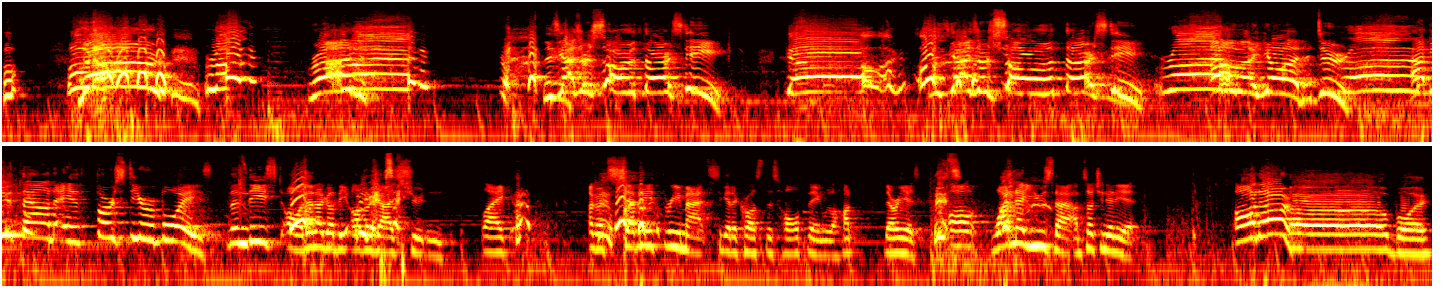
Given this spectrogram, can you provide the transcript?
Oh. Oh no! Run! Run! Run! These guys are so thirsty! Go! Oh, These guys are so thirsty! Run! Oh my god, dude! Run! Have you found a thirstier boys than these? Oh, then I got the other guys shooting. Like, I got 73 mats to get across this whole thing with a hundred. There he is. Oh, why didn't I use that? I'm such an idiot. Oh no! Oh boy.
